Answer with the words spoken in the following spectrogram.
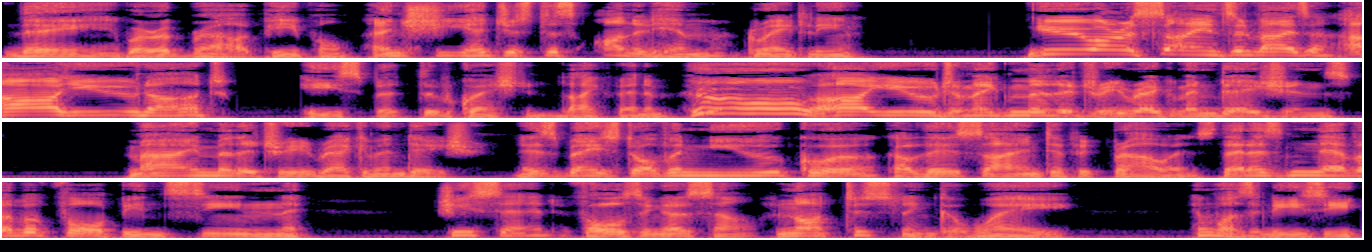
They were a proud people, and she had just dishonored him greatly. You are a science advisor, are you not? He spit the question like venom. Who are you to make military recommendations? My military recommendation is based off a new quirk of their scientific prowess that has never before been seen, she said, forcing herself not to slink away. It wasn't easy.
